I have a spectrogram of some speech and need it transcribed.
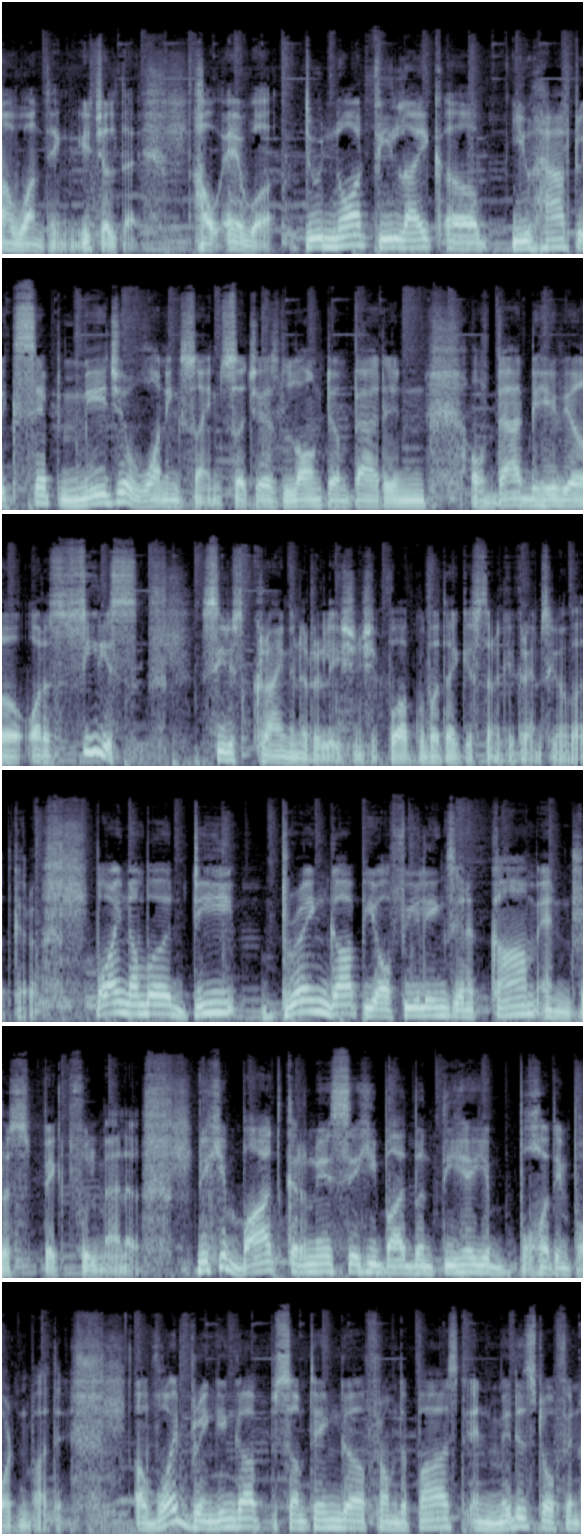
are one thing, ye chalta. However, do not feel like uh, you have to accept major warning signs such as long term pattern of bad behavior or a serious serious crime in relationship वो आपको पता है किस तरह के क्राइम्स की मैं बात कर रहा हूँ। Point number D bring up your feelings in a calm and respectful मैनर देखिए, बात करने से ही बात बनती है, ये बहुत इंपॉर्टेंट बात है। Avoid bringing up something from the past in midst of an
